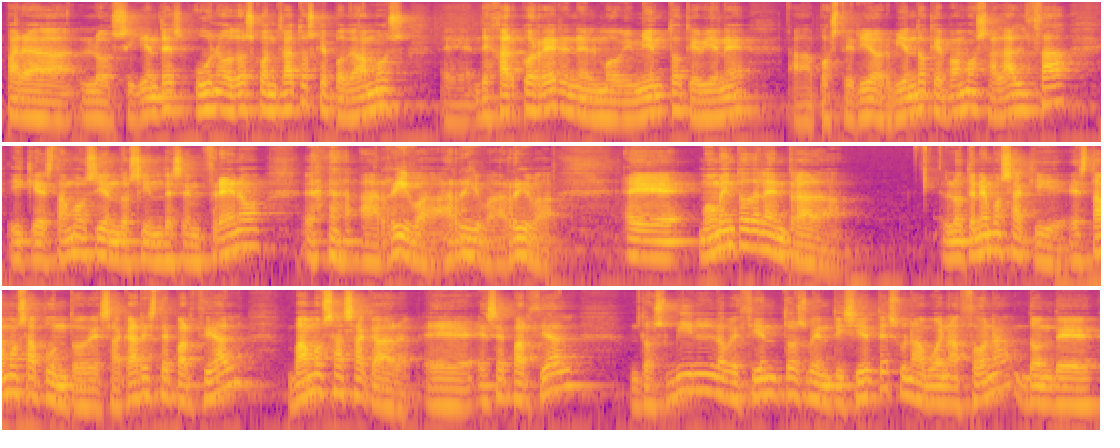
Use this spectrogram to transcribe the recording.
para los siguientes uno o dos contratos que podamos eh, dejar correr en el movimiento que viene a posterior, viendo que vamos al alza y que estamos yendo sin desenfreno arriba, arriba, arriba. Eh, momento de la entrada lo tenemos aquí. Estamos a punto de sacar este parcial. Vamos a sacar eh, ese parcial 2927. Es una buena zona donde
